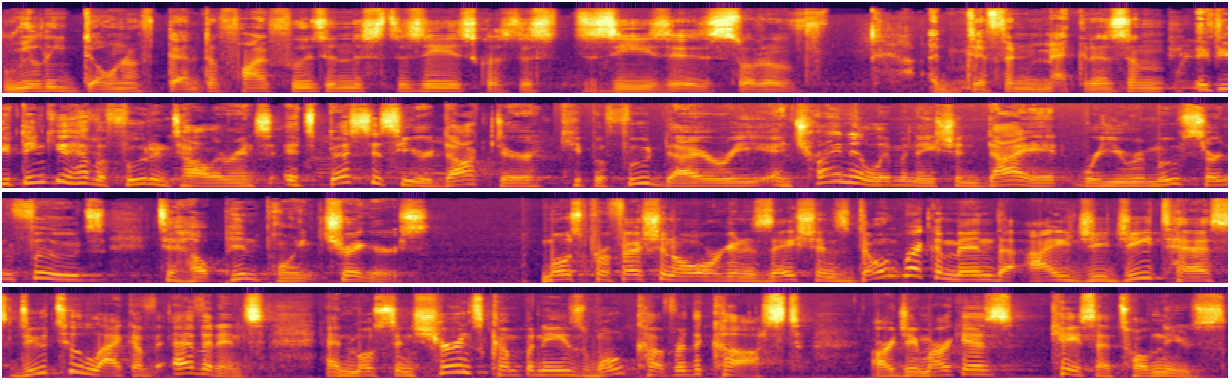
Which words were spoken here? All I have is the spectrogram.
really don't identify foods in this disease because this disease is sort of a different mechanism. If you think you have a food intolerance, it's best to see your doctor, keep a food diary, and try an elimination diet where you remove certain foods to help pinpoint triggers. Most professional organizations don't recommend the IgG test due to lack of evidence, and most insurance companies won't cover the cost. RJ Marquez, KSAT 12 News.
